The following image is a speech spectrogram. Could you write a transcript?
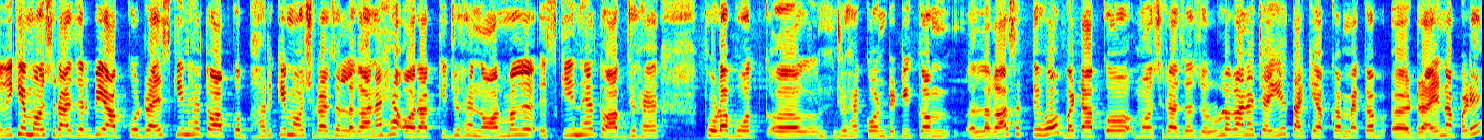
तो देखिए मॉइस्चराइज़र भी आपको ड्राई स्किन है तो आपको भर के मॉइस्चराइज़र लगाना है और आपकी जो है नॉर्मल स्किन है तो आप जो है थोड़ा बहुत जो है क्वांटिटी कम लगा सकते हो बट आपको मॉइस्चराइज़र ज़रूर लगाना चाहिए ताकि आपका मेकअप ड्राई ना पड़े।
